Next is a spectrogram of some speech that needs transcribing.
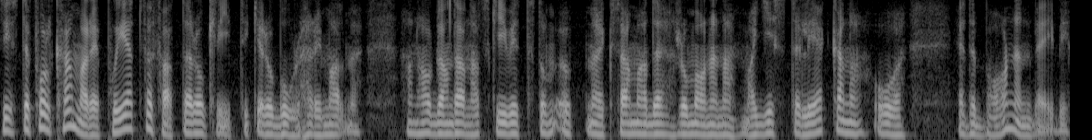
Christer Folkhammar är poet, författare och kritiker och bor här i Malmö. Han har bland annat skrivit de uppmärksammade romanerna Magisterlekarna och Är det barnen baby?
